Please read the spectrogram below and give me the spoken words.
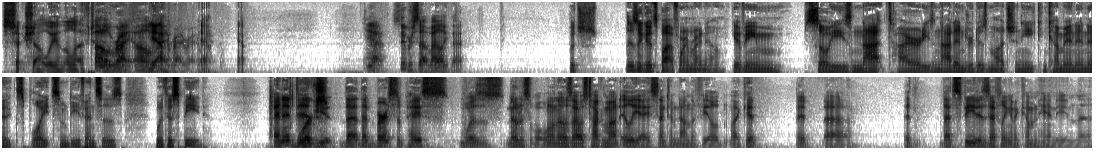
Sh- Salloi on the left. Oh right. Oh Yeah. right, right, right. Yeah. right. Yeah. Yeah. Super sub. I like that. which is a good spot for him right now. Give him so he's not tired, he's not injured as much, and he can come in and exploit some defenses with his speed. And it did. Works. You, that that burst of pace was noticeable. One of those I was talking about. Ilie sent him down the field. Like it, it, uh, it, that speed is definitely going to come in handy in the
